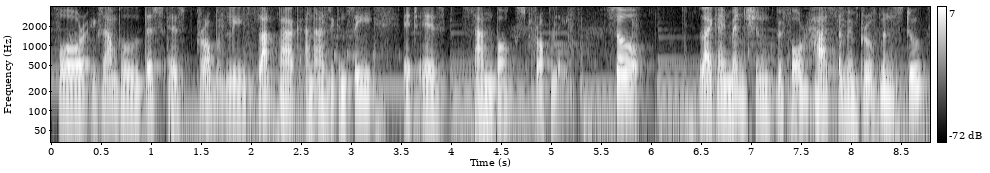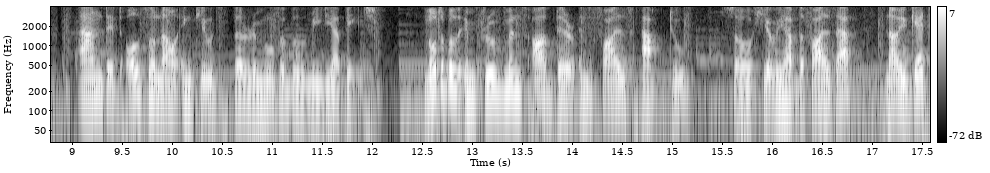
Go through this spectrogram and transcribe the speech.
For example this is probably flatpak and as you can see it is sandboxed properly. So like I mentioned before has some improvements too and it also now includes the removable media page Notable improvements are there in the Files app too. So here we have the Files app. Now you get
